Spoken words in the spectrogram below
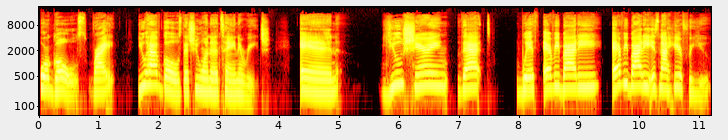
Or goals, right? You have goals that you want to attain and reach. And you sharing that with everybody, everybody is not here for you.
